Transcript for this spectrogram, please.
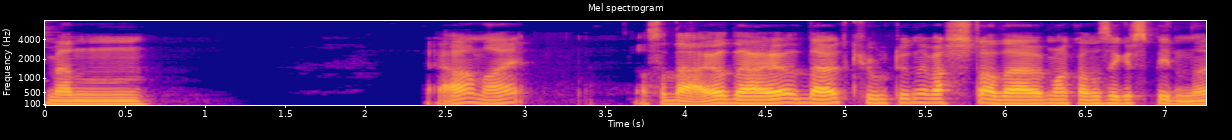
Men Ja, nei. Altså, det er jo, det er jo, det er jo et kult univers, da. Er, man kan jo sikkert spinne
